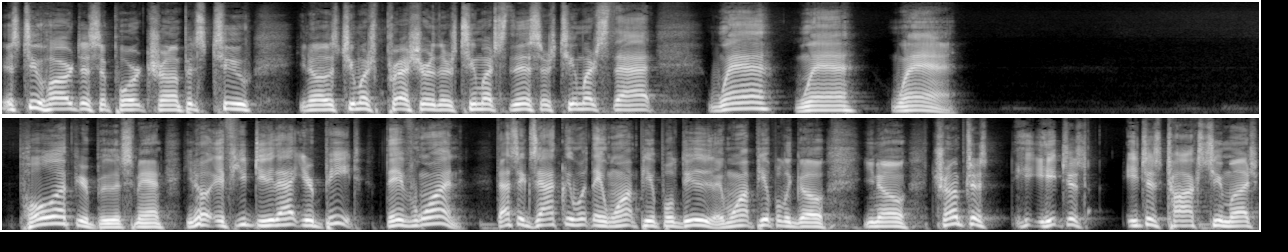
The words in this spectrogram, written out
it's too hard to support trump. It's too you know there's too much pressure there's too much this there's too much that. Wah wah wah. Pull up your boots man. You know if you do that you're beat. They've won. That's exactly what they want people to do. They want people to go you know trump just he, he just he just talks too much.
